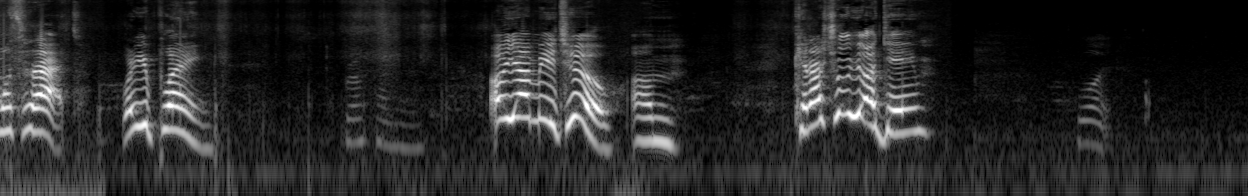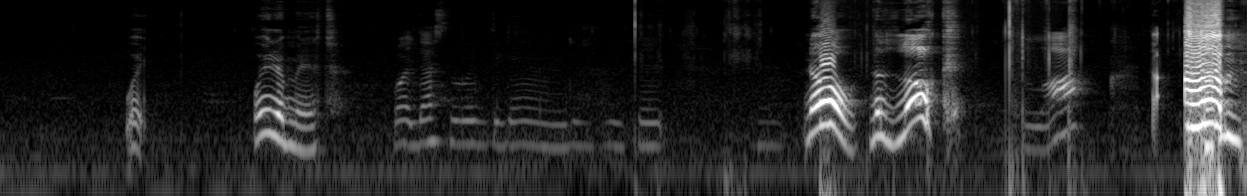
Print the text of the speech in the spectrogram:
What's that? What are you playing? Oh yeah, me too. Um, can I show you a game? What? Wait wait a minute. What? That's the look. the game. No, the look. lock. Um,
